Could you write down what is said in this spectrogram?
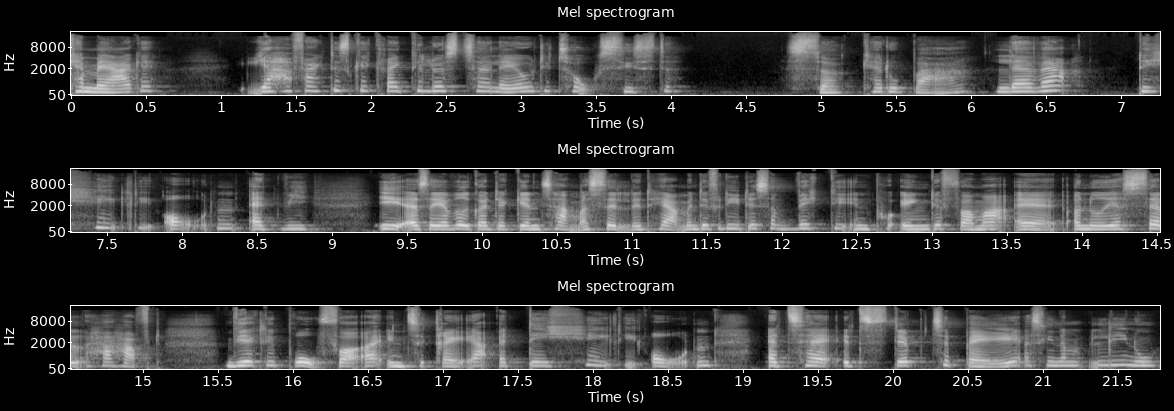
kan mærke, jeg har faktisk ikke rigtig lyst til at lave de to sidste, så kan du bare lade være. Det er helt i orden, at vi i, altså jeg ved godt, jeg gentager mig selv lidt her, men det er fordi, det er så vigtigt en pointe for mig, at, og noget jeg selv har haft virkelig brug for at integrere, at det er helt i orden at tage et step tilbage og sige, lige nu,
